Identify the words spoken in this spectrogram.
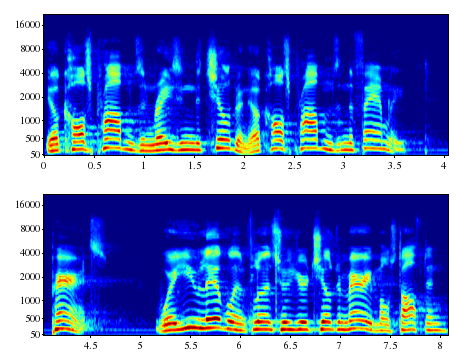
It'll cause problems in raising the children. It'll cause problems in the family. Parents, where you live will influence who your children marry most often.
